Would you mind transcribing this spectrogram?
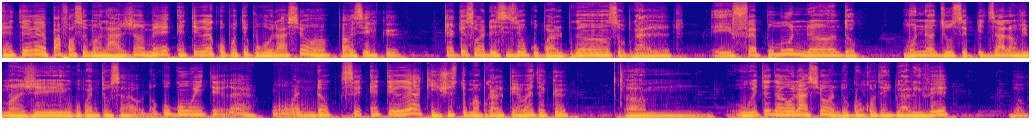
intérêt, pas forcément l'argent, mais intérêt qu'on porte pour relation. Hein. Parce que, quelle que soit la décision qu'on peut prendre, on peut et fait pour mon donc mon dit c'est pizza l'envie de manger, vous comprenez tout ça. Donc on a intérêt. donc c'est intérêt qui justement pour permettre que euh, vous êtes dans la relation, donc on côté peut arriver. Donc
